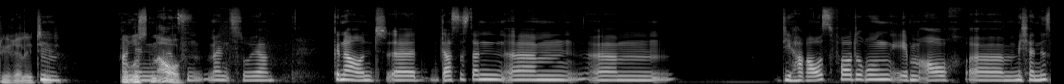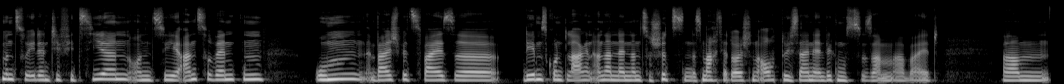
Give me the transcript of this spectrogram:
Die Realität. Hm. Wir rüsten auf. Meinst du, ja. Genau, und äh, das ist dann ähm, ähm, die Herausforderung, eben auch äh, Mechanismen zu identifizieren und sie anzuwenden, um beispielsweise Lebensgrundlagen in anderen Ländern zu schützen. Das macht ja Deutschland auch durch seine Entwicklungszusammenarbeit. Ähm,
